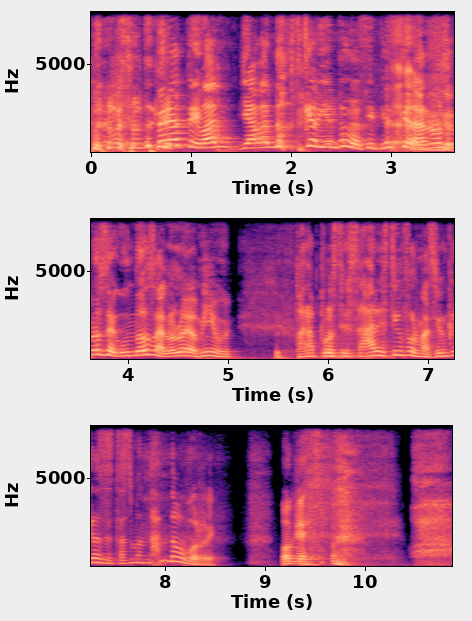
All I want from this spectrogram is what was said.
Pero resulta que... Espérate, van, ya van dos que avientas así. Tienes que darnos unos segundos a Lolo y a mí, güey. Para procesar esta información que nos estás mandando, Borre. Ok.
